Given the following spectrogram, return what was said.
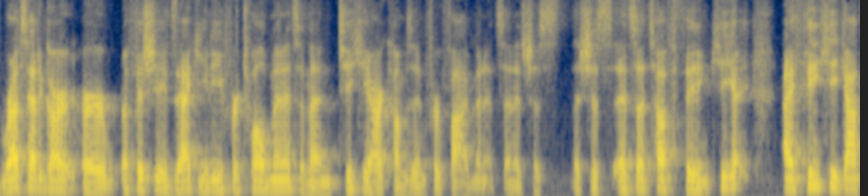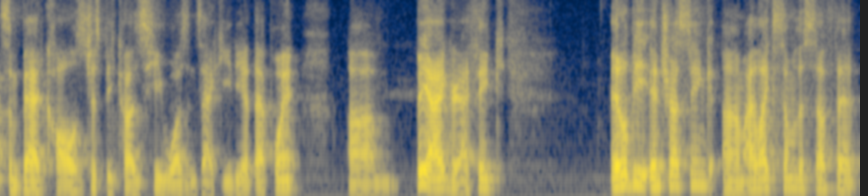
refs had to guard or officiate Zach Edey for 12 minutes, and then TKR comes in for five minutes, and it's just it's just it's a tough thing. He got. I think he got some bad calls just because he wasn't Zach Edey at that point. Um, but yeah, I agree. I think it'll be interesting. Um, I like some of the stuff that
